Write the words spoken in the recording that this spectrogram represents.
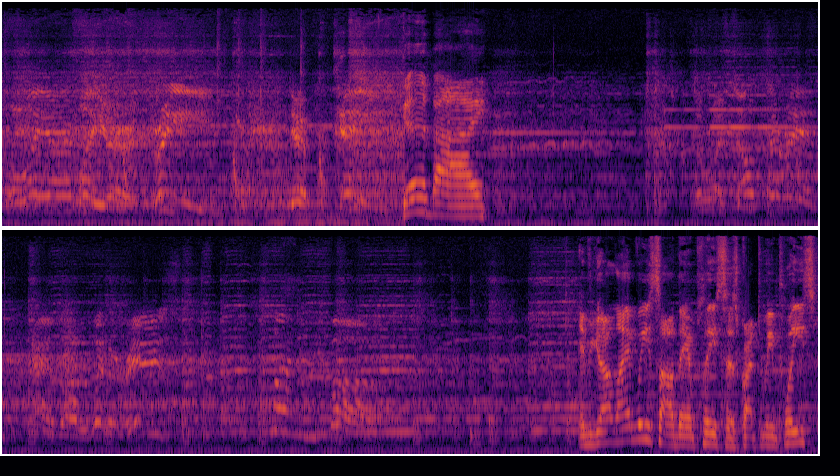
Player, player, three. Goodbye. If you got live what you saw there, please subscribe to me, please.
